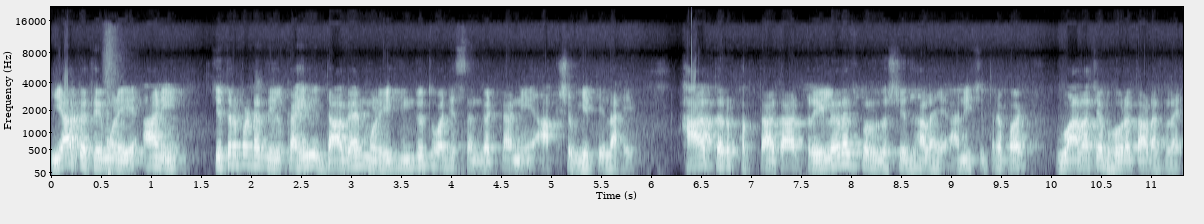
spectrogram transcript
या कथेमुळे आणि चित्रपटातील काही दाव्यांमुळे हिंदुत्ववादी संघटनाने आक्षेप घेतलेला आहे. हा तर फक्त आता ट्रेलरच प्रदर्शित झाला आहे आणि चित्रपट वादाच्या भोवरात अडकला आहे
